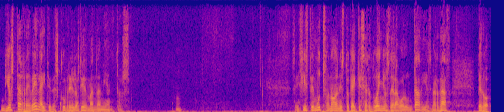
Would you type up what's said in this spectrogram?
Dios te revela y te descubre los diez mandamientos. ¿Mm? Se insiste mucho ¿no? en esto que hay que ser dueños de la voluntad, y es verdad, pero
